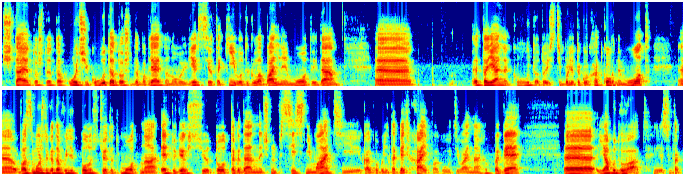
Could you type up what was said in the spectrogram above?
считаю то, что это очень круто, то, что добавляют на новую версию такие вот глобальные моды, да. Это реально круто, то есть, тем более такой хардкорный мод. Э, возможно, когда выйдет полностью этот мод на эту версию, то тогда начнут все снимать, и как бы будет опять хайп вокруг Divine RPG. Э, я буду рад, если так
